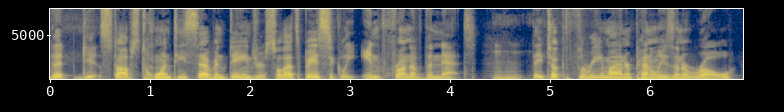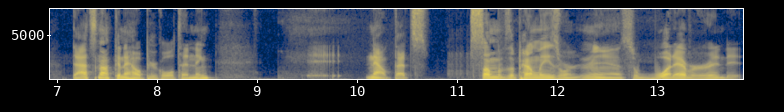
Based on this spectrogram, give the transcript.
that get, stops twenty-seven dangers. So that's basically in front of the net. They took three minor penalties in a row. That's not going to help your goaltending. Now that's some of the penalties were eh, so whatever, and it,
